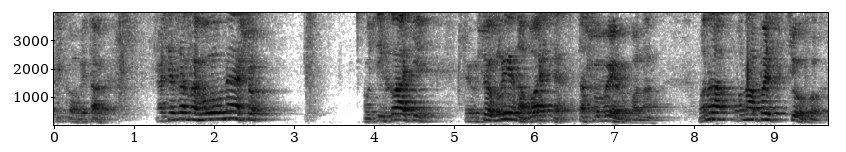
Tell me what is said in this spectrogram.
цікавий. Так. А ще саме головне, що у цій хаті е, глина, бачите, та що вирубана. Вона, вона без цього.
